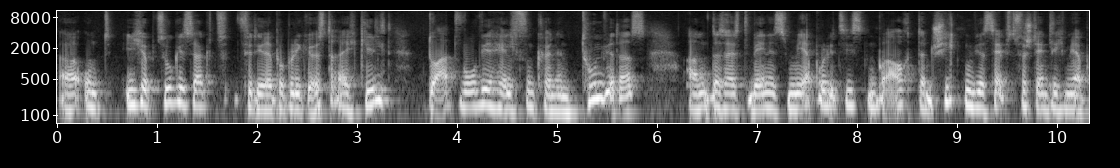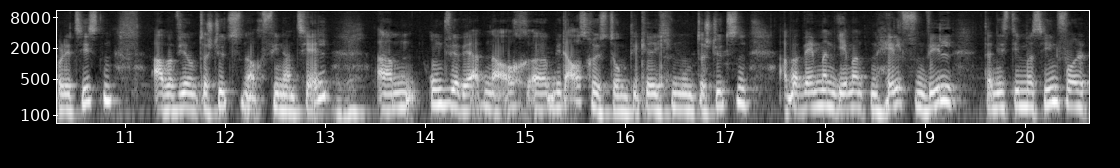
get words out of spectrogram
Äh, und ich habe zugesagt, für die Republik Österreich gilt, dort, wo wir helfen können, tun wir das. Ähm, das heißt, wenn es mehr Polizisten braucht, dann schicken wir selbstverständlich mehr Polizisten, aber wir unterstützen auch finanziell mhm. Ähm, und wir werden auch äh, mit Ausrüstung die Griechen unterstützen. Aber wenn man jemandem helfen will, dann ist immer sinnvoll,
